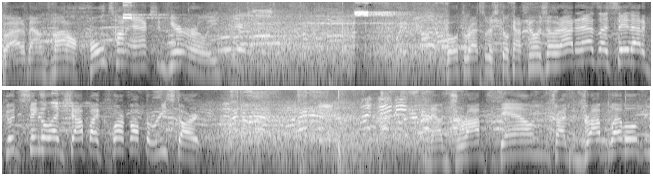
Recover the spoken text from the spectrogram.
Go out of bounds. Not a whole ton of action here early. Both wrestlers still kind of feeling each other out. And as I say that, a good single leg shot by Clark off the restart. Now drops down, tries to drop levels and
